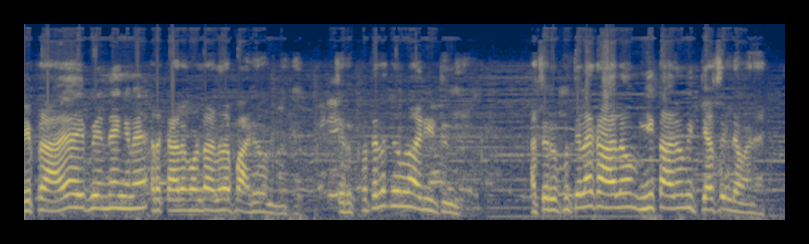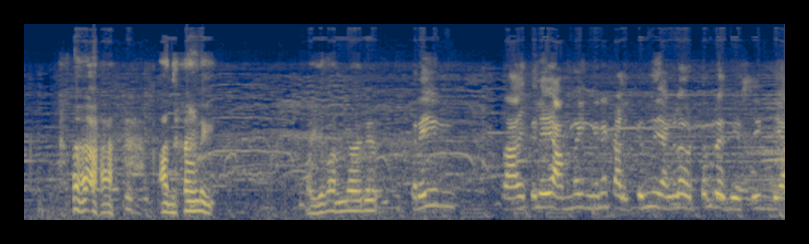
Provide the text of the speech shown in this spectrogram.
ഈ പ്രായമായി പിന്നെ ഇങ്ങനെ ഇടക്കാലം കൊണ്ടാണ് പാടി തുടങ്ങുന്നത്. ചെറുപ്പത്തിലൊക്കെ നമ്മൾ ആടിയിട്ടുണ്ട് ആ ചെറുപ്പത്തിലെ കാലവും ഈ കാലവും വ്യത്യാസമില്ല മോനെ. അതാണ്. അവർ പറഞ്ഞ ഒരു ഇത്രയും പ്രായത്തിലെ അമ്മ ഇങ്ങനെ കളിക്കുന്നു ഞങ്ങൾ ഒട്ടും പ്രതീക്ഷിച്ചില്ല.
